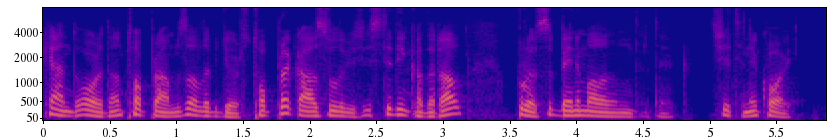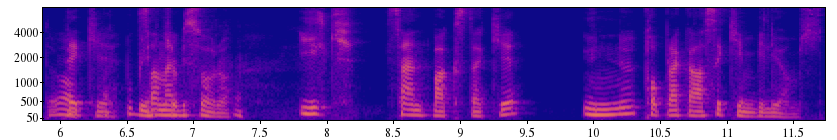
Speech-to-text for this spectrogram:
kendi oradan toprağımızı alabiliyoruz. Toprak ağzı olabilir. İstediğin kadar al. Burası benim alanımdır de. Çetini koy. Tamam. Peki Bak, bu sana çok- bir soru. İlk Sandbox'taki ünlü toprak ağası kim biliyor musun?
